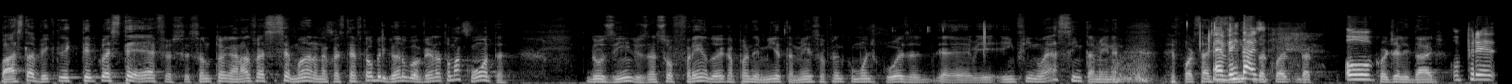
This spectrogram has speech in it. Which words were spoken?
basta ver que teve, teve com o STF, se eu não estou enganado, foi essa semana, né? Que o STF está obrigando o governo a tomar conta dos índios, né? Sofrendo aí com a pandemia também, sofrendo com um monte de coisa. É, e, enfim, não é assim também, né? Reforçar esse é verdade. Da, da o, cordialidade. O, pre,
